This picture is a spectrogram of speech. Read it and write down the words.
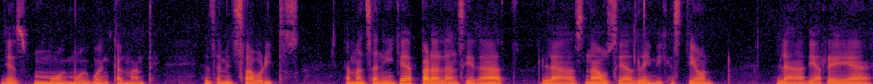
Es muy, muy buen calmante. Es de mis favoritos. La manzanilla para la ansiedad, las náuseas, la indigestión, la diarrea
